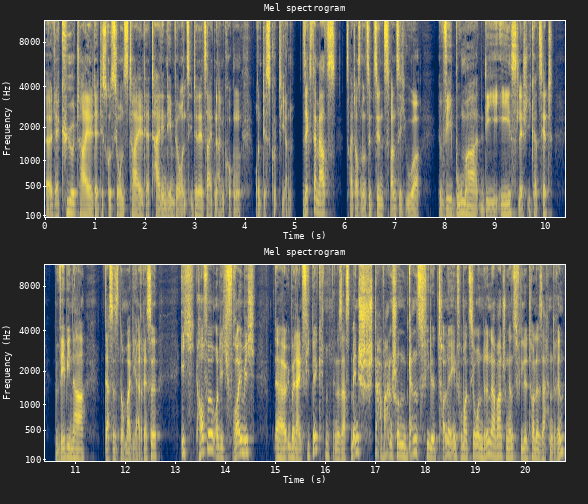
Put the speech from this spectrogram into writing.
äh, der Kürteil, der Diskussionsteil, der Teil, in dem wir uns Internetseiten angucken und diskutieren. 6. März 2017, 20 Uhr, wboomer.de slash ikz, Webinar, das ist nochmal die Adresse. Ich hoffe und ich freue mich äh, über dein Feedback, wenn du sagst, Mensch, da waren schon ganz viele tolle Informationen drin, da waren schon ganz viele tolle Sachen drin.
